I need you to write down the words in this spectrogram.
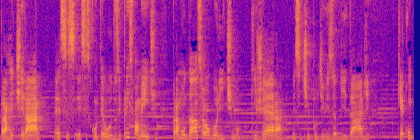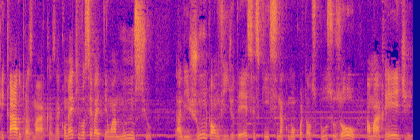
para retirar esses, esses conteúdos e principalmente para mudar o seu algoritmo que gera esse tipo de visibilidade que é complicado para as marcas. Né? Como é que você vai ter um anúncio ali junto a um vídeo desses que ensina como cortar os pulsos ou a uma rede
